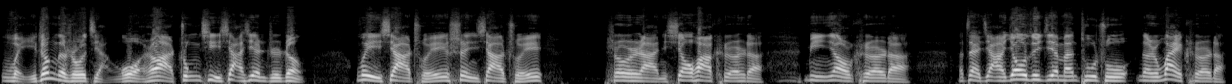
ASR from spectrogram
痿症的时候讲过，是吧？中气下陷之症，胃下垂、肾下垂。是不是啊？你消化科的、泌尿科的，再加上腰椎间盘突出，那是外科的，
